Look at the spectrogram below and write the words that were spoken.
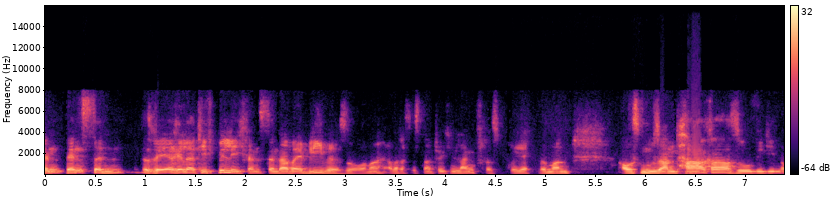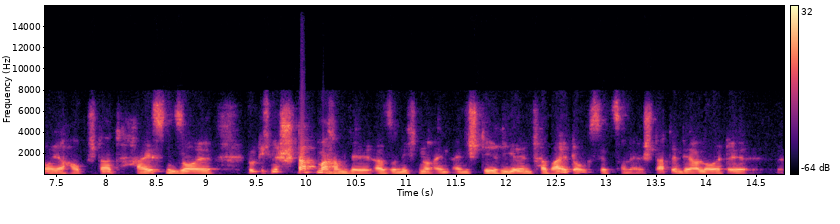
wenn es denn, das wäre ja relativ billig, wenn es denn dabei bliebe, so, ne? Aber das ist natürlich ein Langfristprojekt. Wenn man aus Nusantara, so wie die neue Hauptstadt heißen soll, wirklich eine Stadt machen will, also nicht nur ein, einen sterilen Verwaltungssitz, sondern eine Stadt, in der Leute äh,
